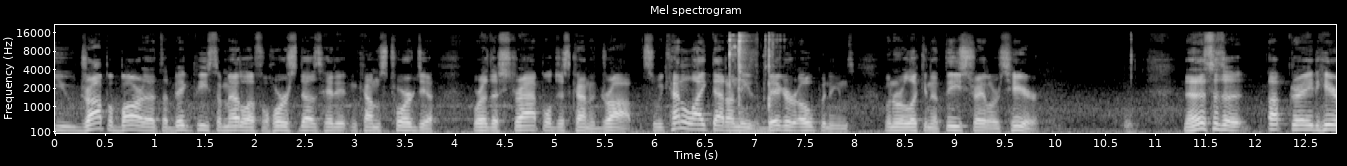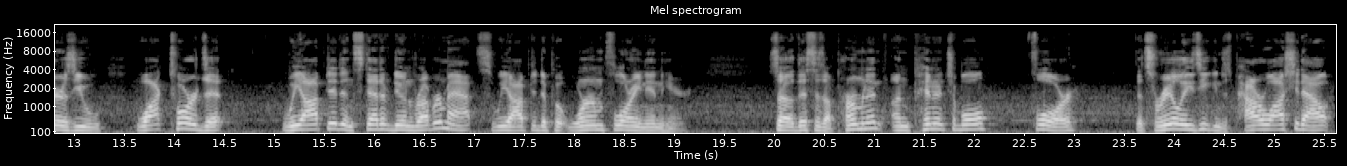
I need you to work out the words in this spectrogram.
you drop a bar, that's a big piece of metal if a horse does hit it and comes towards you, where the strap will just kind of drop. So we kind of like that on these bigger openings when we're looking at these trailers here. Now this is an upgrade here as you walk towards it. We opted, instead of doing rubber mats, we opted to put WERM flooring in here. So this is a permanent, unpenetrable floor that's real easy. You can just power wash it out.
